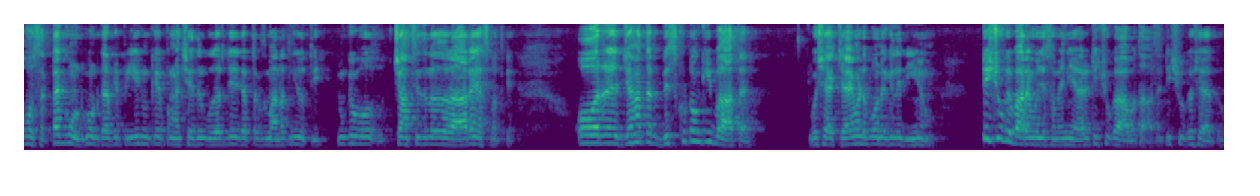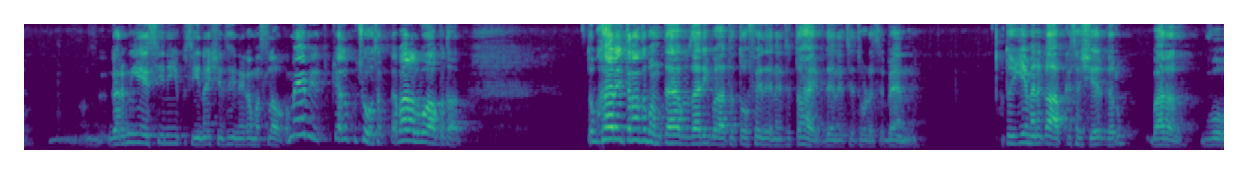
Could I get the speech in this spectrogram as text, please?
हो सकता है घूट घूट करके पिए, क्योंकि पाँच छः दिन गुजर जाए, जब तक जमानत नहीं होती, क्योंकि वो चांसेस नज़र आ रहे हैं असमत के। और जहाँ तक बिस्कुटों की बात है, वो शायद चाय में डबोने के लिए दिए हों। टिशू के बारे में मुझे समझ नहीं आ रहा टिशू का आप बता दें टिशू का शायद गर्मी ऐसी नहीं, पसीना शीना का मसला होगा। मैं भी, चलो कुछ हो सकता है, बहरहाल वो आप बता दें। तो खैर, इतना तो बनता है जारी बात है, तोहफे देने थे, तोहफ देने थे थोड़े से बहन ने। तो ये मैंने कहा आपके साथ शेयर करूँ, बहरहाल वो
